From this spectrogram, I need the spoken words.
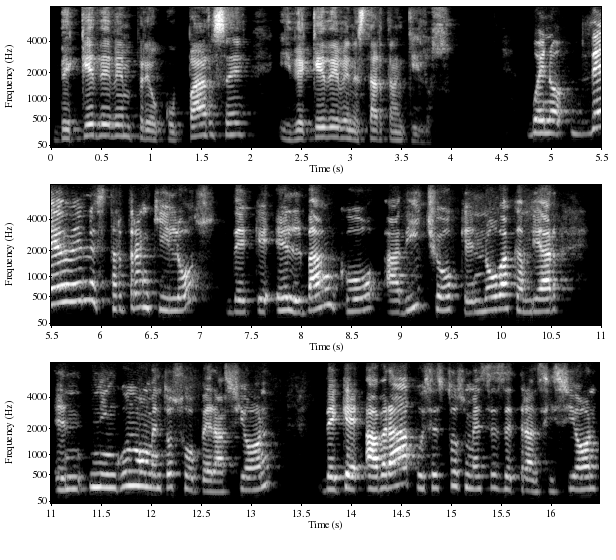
¿de qué deben preocuparse y de qué deben estar tranquilos? Bueno, deben estar tranquilos de que el banco ha dicho que no va a cambiar en ningún momento su operación, de que habrá pues estos meses de transición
